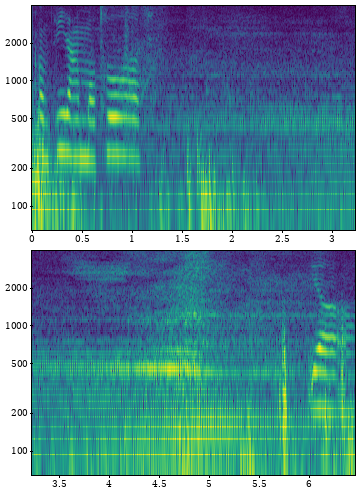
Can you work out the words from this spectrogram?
Kommt wieder ein Motorrad. Ja.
